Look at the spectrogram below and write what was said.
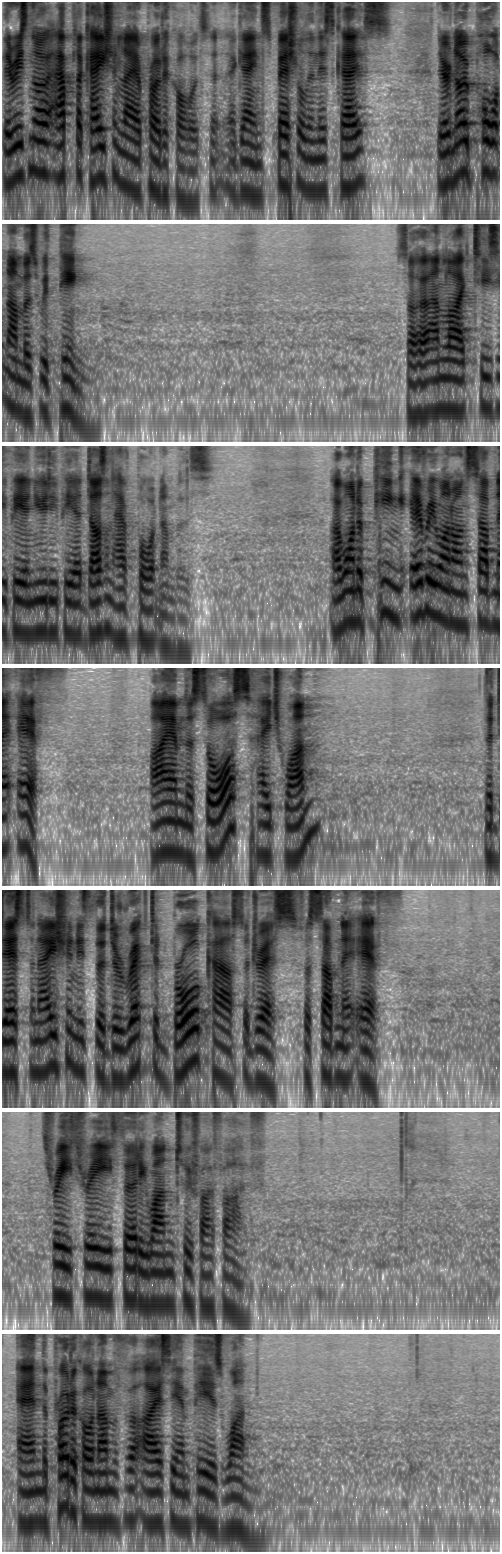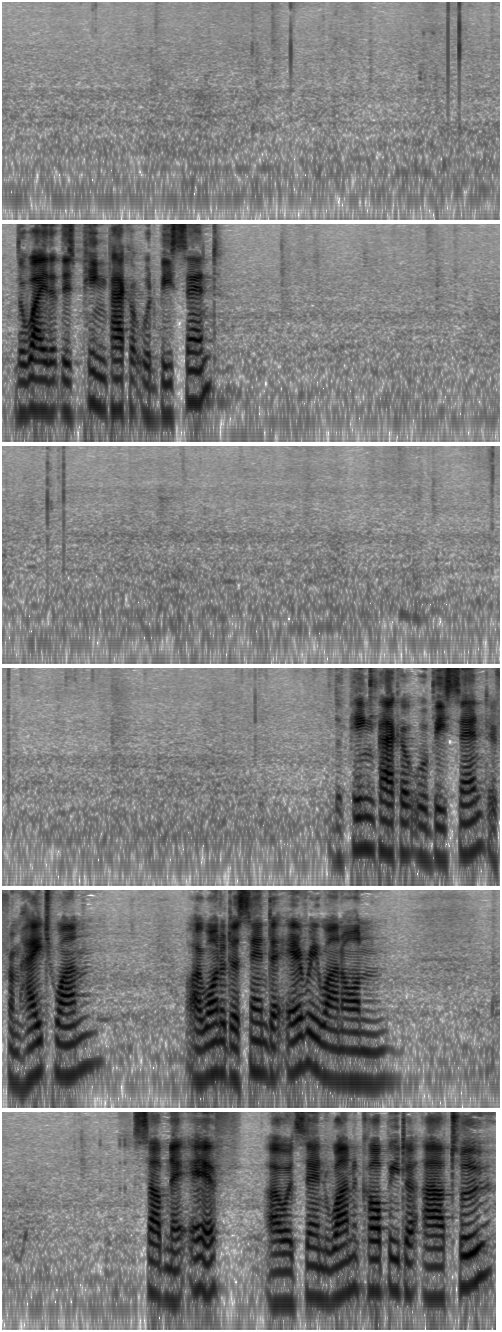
There is no application layer protocol. It's again special in this case. There are no port numbers with ping. So unlike TCP and UDP, it doesn't have port numbers. I want to ping everyone on subnet F. I am the source, H1. The destination is the directed broadcast address for subnet F, 3331.255. And the protocol number for ICMP is 1. The way that this ping packet would be sent the ping packet will be sent from H1. I wanted to send to everyone on subnet F. I would send one copy to R2.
